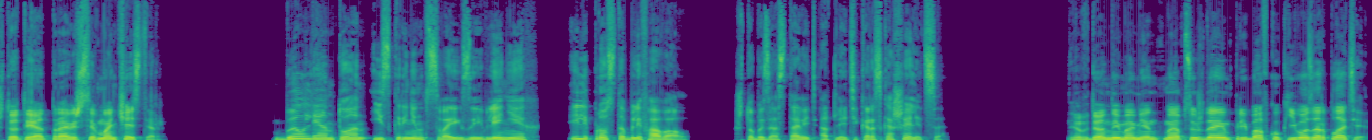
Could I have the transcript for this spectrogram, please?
что ты отправишься в Манчестер. Был ли Антуан искренен в своих заявлениях или просто блефовал, чтобы заставить Атлетика раскошелиться? В данный момент мы обсуждаем прибавку к его зарплате.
